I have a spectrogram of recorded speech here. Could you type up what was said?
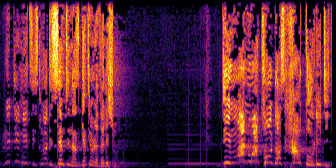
reading it is not the same thing as getting revelation? The manual told us how to read it.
